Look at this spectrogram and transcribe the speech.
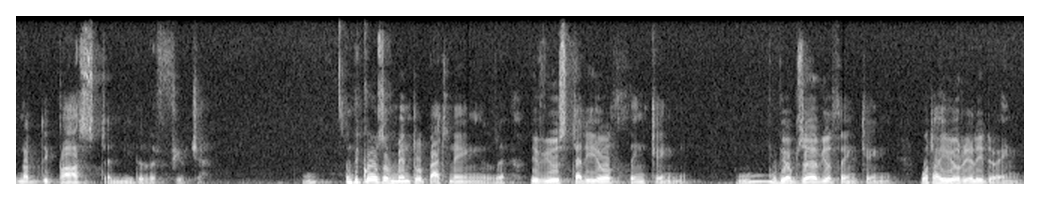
not the past and neither the future. Hmm? And because of mental patternings, if you study your thinking, hmm, if you observe your thinking, what are you really doing?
